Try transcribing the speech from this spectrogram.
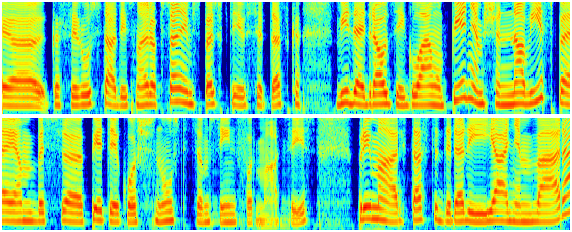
eh, kas ir uzstādīts no Eiropas Savienības perspektīvas, ir tas, ka vidē draudzīgu lēmumu pieņemšana nav iespējama bez eh, pietiekošas un uzticamas informācijas. Primāri tas ir arī jāņem vērā.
